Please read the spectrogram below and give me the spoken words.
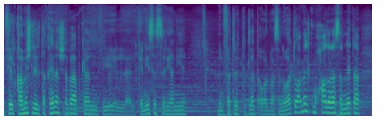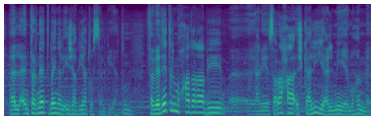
في القامشلي التقينا الشباب كان في الكنيسة السريانية من فترة ثلاث أو أربع سنوات وعملت محاضرة سميتها الإنترنت بين الإيجابيات والسلبيات م. فبديت المحاضرة ب يعني صراحة إشكالية علمية مهمة.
